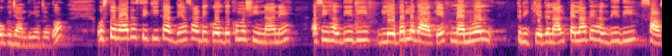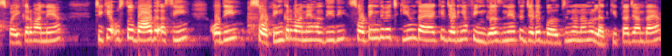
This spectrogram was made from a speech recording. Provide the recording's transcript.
ਉੱਗ ਜਾਂਦੀ ਆ ਜਦੋਂ। ਉਸ ਤੋਂ ਬਾਅਦ ਅਸੀਂ ਕੀ ਕਰਦੇ ਆ, ਸਾਡੇ ਕੋਲ ਦੇਖੋ ਮਸ਼ੀਨਾਂ ਨੇ, ਅਸੀਂ ਹਲਦੀ ਦੀ ਲੇਬਰ ਲਗਾ ਕੇ ਮੈਨੂਅਲ ਤਰੀਕੇ ਦੇ ਨਾਲ ਪਹਿਲਾਂ ਤੇ ਹਲਦੀ ਦੀ ਸਾਫ਼ ਸਫ਼ਾਈ ਕਰਵਾਉਂਦੇ ਆ ਠੀਕ ਹੈ, ਉਸ ਤੋਂ ਬਾਅਦ ਅਸੀਂ ਉਹਦੀ ਸੋਰਟਿੰਗ ਕਰਵਾਉਂਦੇ ਹਾਂ ਹਲਦੀ ਦੀ। ਸੋਰਟਿੰਗ ਦੇ ਵਿੱਚ ਕੀ ਹੁੰਦਾ ਹੈ ਕਿ ਜਿਹੜੀਆਂ ਫਿੰਗਰਸ ਨੇ ਤੇ ਜਿਹੜੇ ਬਲਬਸ ਨੇ ਉਹਨਾਂ ਨੂੰ ਅਲੱਗ ਕੀਤਾ ਜਾਂਦਾ ਆ।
